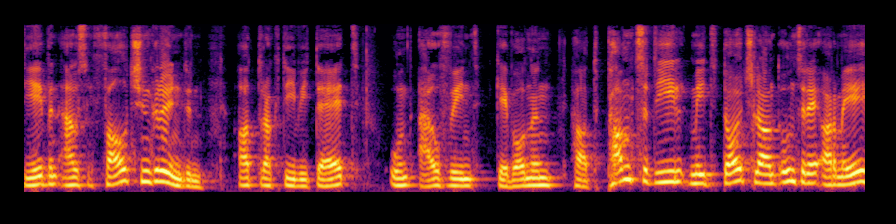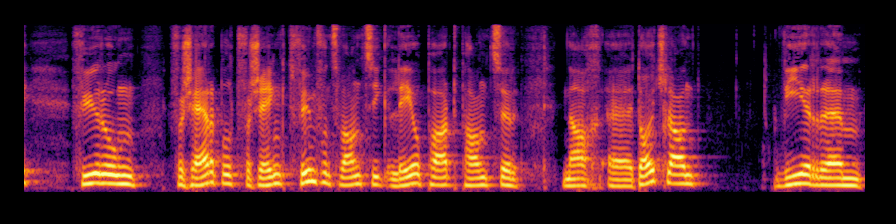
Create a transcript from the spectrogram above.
die eben aus falschen Gründen Attraktivität und Aufwind gewonnen hat. Panzerdeal mit Deutschland, unsere Armeeführung verscherbelt, verschenkt 25 Leopard-Panzer nach äh, Deutschland. Wir ähm,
